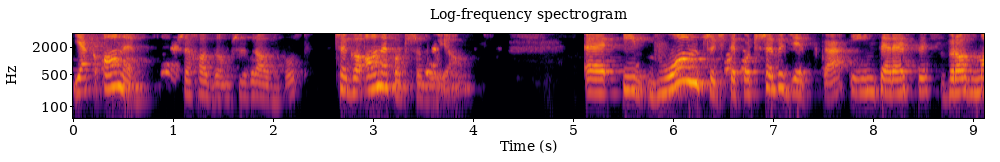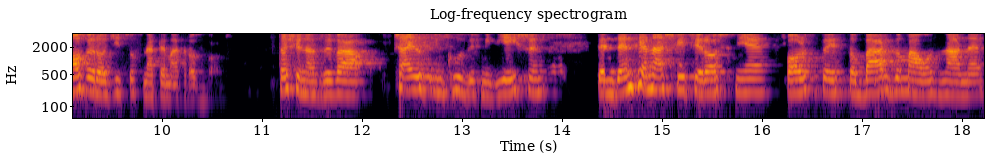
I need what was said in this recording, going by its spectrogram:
jak one przechodzą przez rozwód, czego one potrzebują, e, i włączyć te potrzeby dziecka i interesy w rozmowy rodziców na temat rozwodu. To się nazywa Child Inclusive Mediation. Tendencja na świecie rośnie, w Polsce jest to bardzo mało znane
